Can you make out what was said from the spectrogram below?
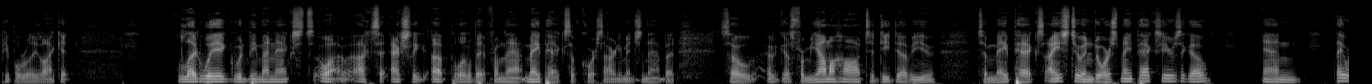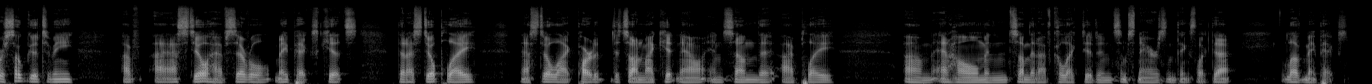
people really like it. Ludwig would be my next. Well, actually, up a little bit from that. Mapex, of course, I already mentioned that. But so it goes from Yamaha to DW to Mapex. I used to endorse Mapex years ago, and they were so good to me. I've, I still have several Mapex kits that I still play, and I still like part of that's on my kit now, and some that I play um, at home, and some that I've collected, and some snares and things like that. Love Mapex.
